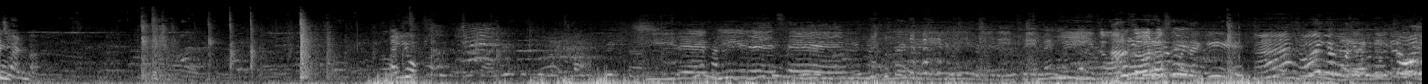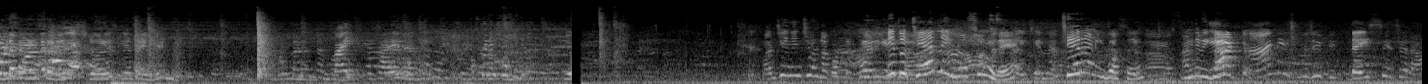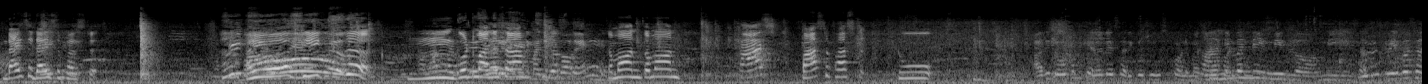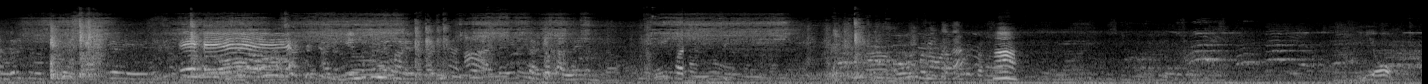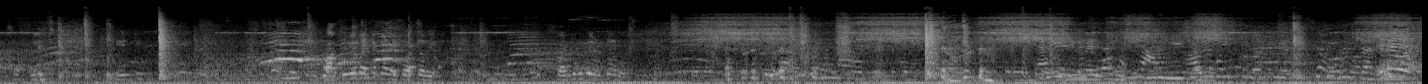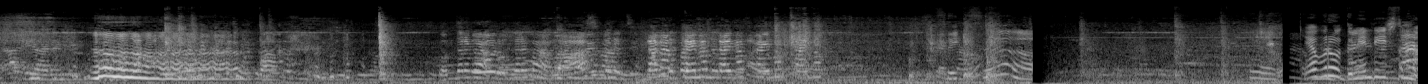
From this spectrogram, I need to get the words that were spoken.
Different अयो धीरे धीरे से जोरों से स्टोरेज के साइड ಇದು ಚೇರ್ ನೀ ಬಾಸ್ ಇದೆ ಚೇರ್ ನೀ ಬಾಸ್ ಅಂದ್ರೆ ಡೈಸ್ ಡೈಸ್ ಡೈಸ್ ಫಸ್ಟ್ అయ్యో six good Manasa come on come on fast fast two అది లోపలికి వెళ్ళలేదు సరిగ్గా చూసుకోండి మరి మీరు మీ సబ్స్క్రైబర్స్ అందరూ చూసుకునే పట్టుకు పెట్టకండి కొత్తవి. పట్టుకు పెడతారు. తొందరగా తొందరగా last time up time up time up time up time up six ఎవరు వద్దు? నేను తీస్తున్నా.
